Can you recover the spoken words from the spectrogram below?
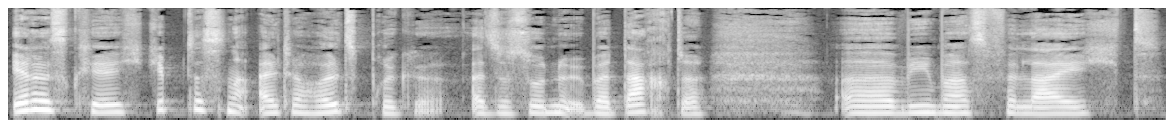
Eriskirch gibt es eine alte Holzbrücke, also so eine überdachte, äh, wie man es vielleicht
